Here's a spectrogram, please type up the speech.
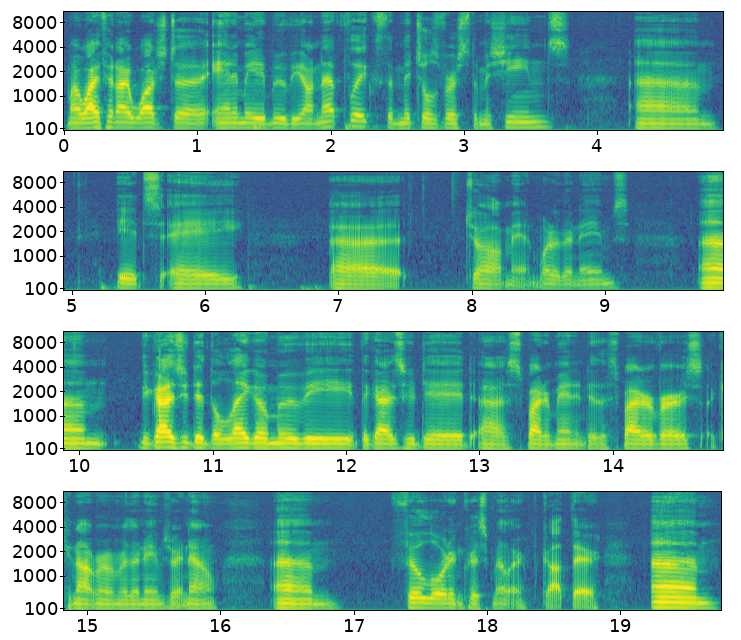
my wife and I watched an animated movie on Netflix, The Mitchells vs. the Machines. Um, it's a, uh, oh man, what are their names? Um, the guys who did the Lego movie, the guys who did uh, Spider-Man into the Spider-Verse. I cannot remember their names right now. Um, Phil Lord and Chris Miller got there. Um,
